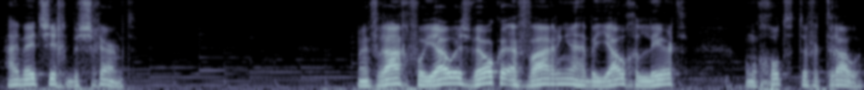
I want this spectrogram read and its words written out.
Hij weet zich beschermd. Mijn vraag voor jou is: welke ervaringen hebben jou geleerd om God te vertrouwen?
